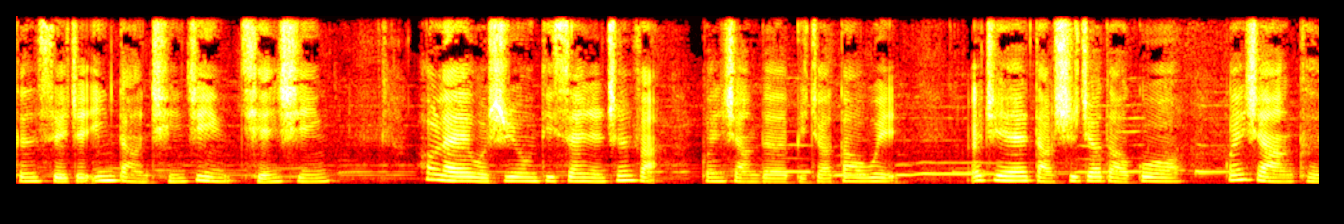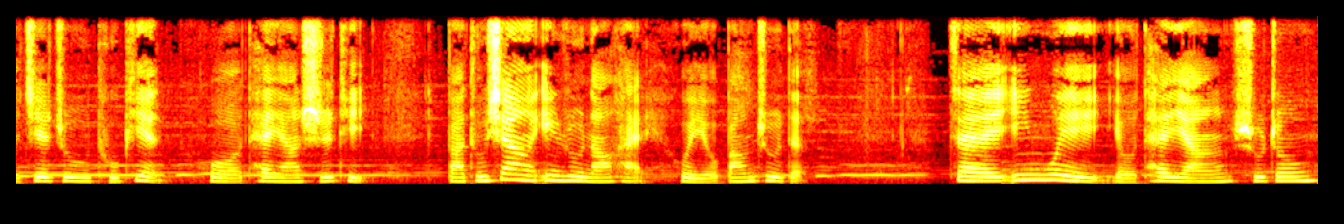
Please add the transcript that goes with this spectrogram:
跟随着音档情境前行。后来我是用第三人称法观想的比较到位，而且导师教导过，观想可借助图片。或太阳实体，把图像印入脑海会有帮助的。在《因为有太阳》书中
